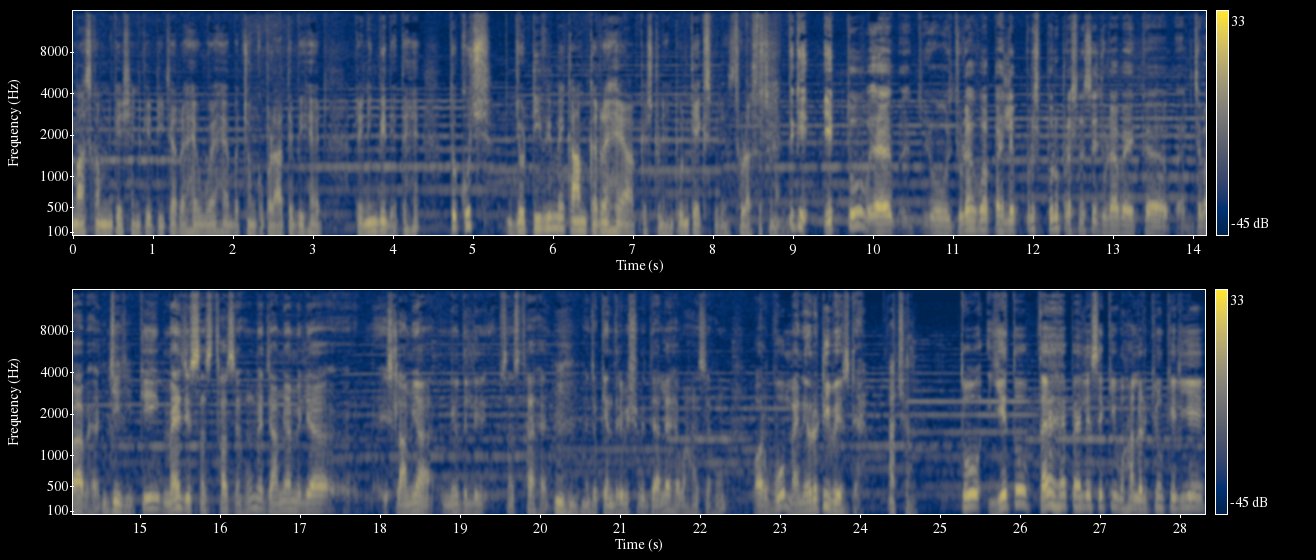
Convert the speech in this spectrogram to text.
मास कम्युनिकेशन के टीचर रहे हुए हैं बच्चों को पढ़ाते भी हैं ट्रेनिंग भी देते हैं। तो कुछ जो टीवी में काम कर रहे हैं आपके स्टूडेंट उनके एक्सपीरियंस थोड़ा सा सुना देखिए एक तो जो जुड़ा हुआ पहले पूर्व प्रश्न से जुड़ा हुआ एक जवाब है जी जी। कि मैं जिस संस्था से हूँ मैं जामिया मिलिया इस्लामिया न्यू दिल्ली संस्था है हम्म, हम्म, हम्म। जो केंद्रीय विश्वविद्यालय है वहाँ से हूँ और वो माइनॉरिटी बेस्ड है। अच्छा। तो ये तो तय है पहले से कि वहाँ लड़कियों के लिए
